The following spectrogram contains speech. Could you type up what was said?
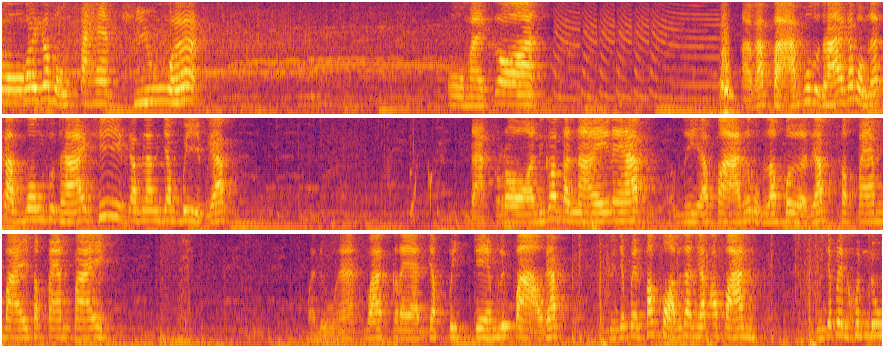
ร้อยครับผม8คิวฮะ โอ้ my god อ่าครับสามคู่สุดท้ายครับผมนะกับวงสุดท้ายที่กำลังจะบีบครับ ดักรอนี่ก็สไนด์นะครับ นี่อาฟานครับผมระเบิดครับสแปมไปสแปมไป มาดูฮะว่าแกรนจะปิดเกมหรือเปล่าครับ หรือจะเป็นซัพพอร์ตพี่ตันครับอาฟันหรือจะเป็นคนดู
